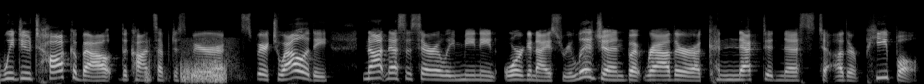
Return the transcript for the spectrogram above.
we do talk about the concept of spirit spirituality not necessarily meaning organized religion but rather a connectedness to other people.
